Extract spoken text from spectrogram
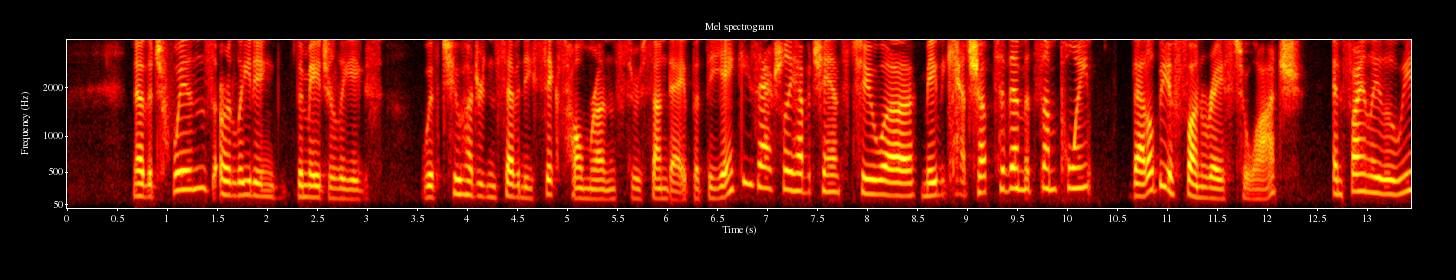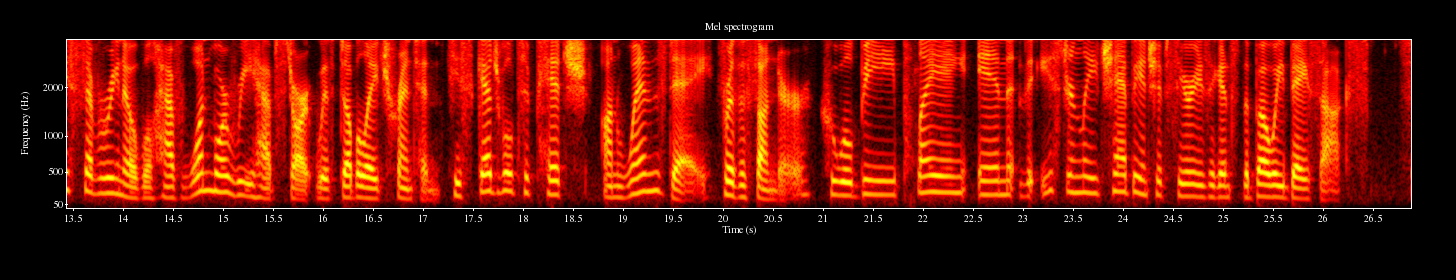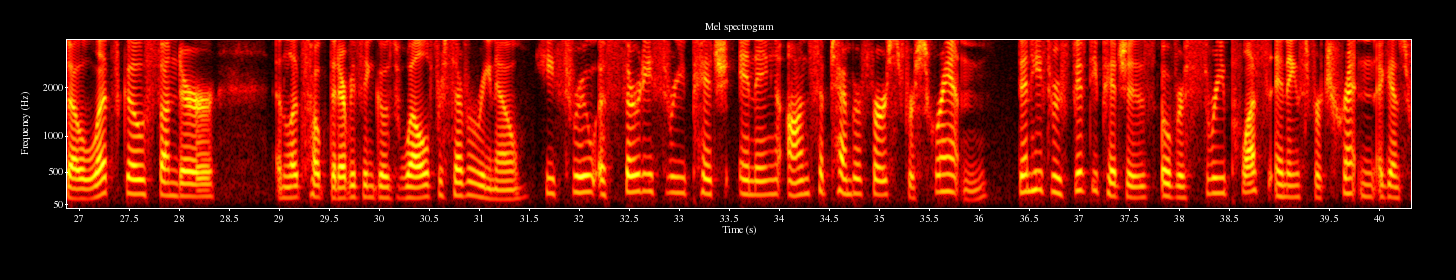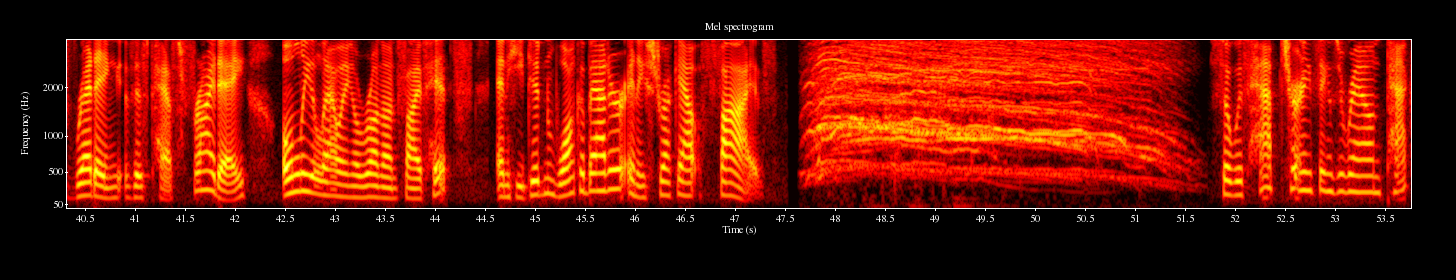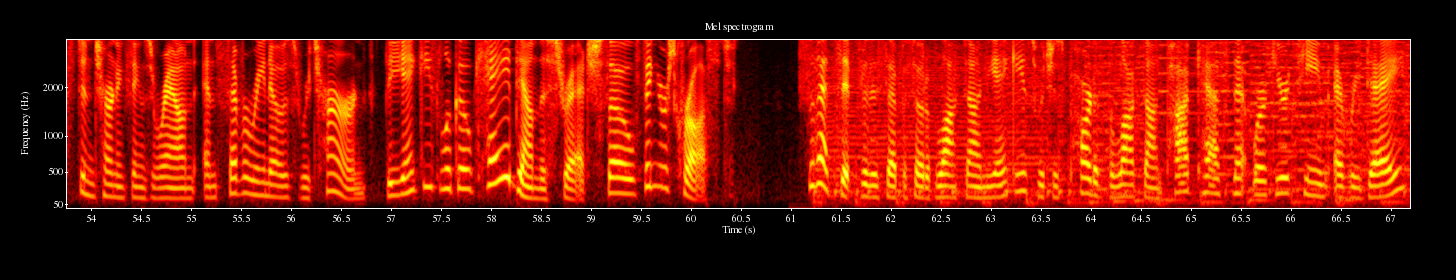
Now, the Twins are leading the major leagues with 276 home runs through Sunday, but the Yankees actually have a chance to uh, maybe catch up to them at some point. That'll be a fun race to watch. And finally, Luis Severino will have one more rehab start with Double A Trenton. He's scheduled to pitch on Wednesday for the Thunder, who will be playing in the Eastern League Championship Series against the Bowie Bay Sox. So let's go, Thunder, and let's hope that everything goes well for Severino. He threw a 33 pitch inning on September 1st for Scranton, then he threw 50 pitches over three plus innings for Trenton against Reading this past Friday, only allowing a run on five hits, and he didn't walk a batter and he struck out five. So, with Happ turning things around, Paxton turning things around, and Severino's return, the Yankees look okay down the stretch, so fingers crossed. So that's it for this episode of Locked On Yankees, which is part of the Locked On Podcast Network, your team every day.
